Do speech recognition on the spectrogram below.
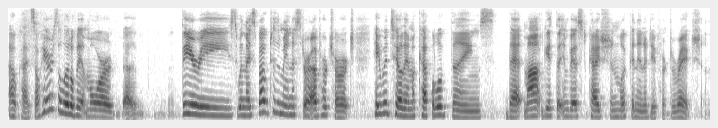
Okay, so here's a little bit more uh, theories. When they spoke to the minister of her church, he would tell them a couple of things that might get the investigation looking in a different direction.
